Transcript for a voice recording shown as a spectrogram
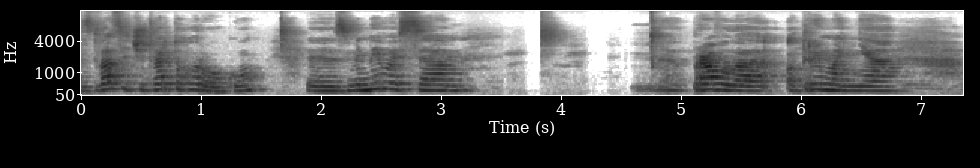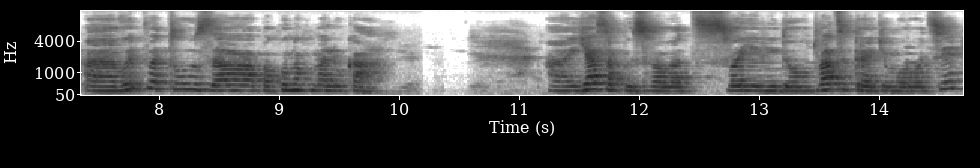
з 24-го року е, змінилося е, правила отримання е, виплату за пакунок малюка. Я записувала своє відео в 23-му році.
